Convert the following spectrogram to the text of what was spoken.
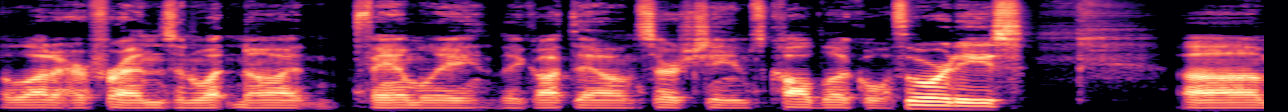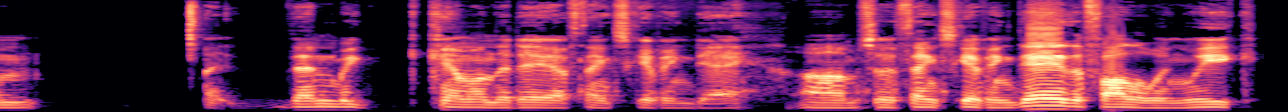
a lot of her friends and whatnot, family. They got down. Search teams called local authorities. Um, then we came on the day of Thanksgiving Day. Um, so Thanksgiving Day, the following week,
